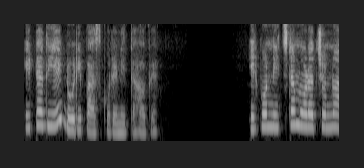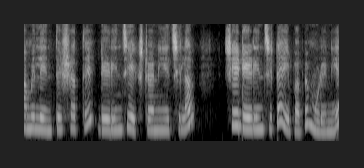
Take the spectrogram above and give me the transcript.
এটা দিয়ে ডরি পাস করে নিতে হবে। এরপর নিচটা মোড়ার জন্য আমি লেন্থের সাথে দেড় ইঞ্চি এক্সট্রা নিয়েছিলাম। সেই দেড় ইঞ্চিটা এভাবে মুড়ে নিয়ে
